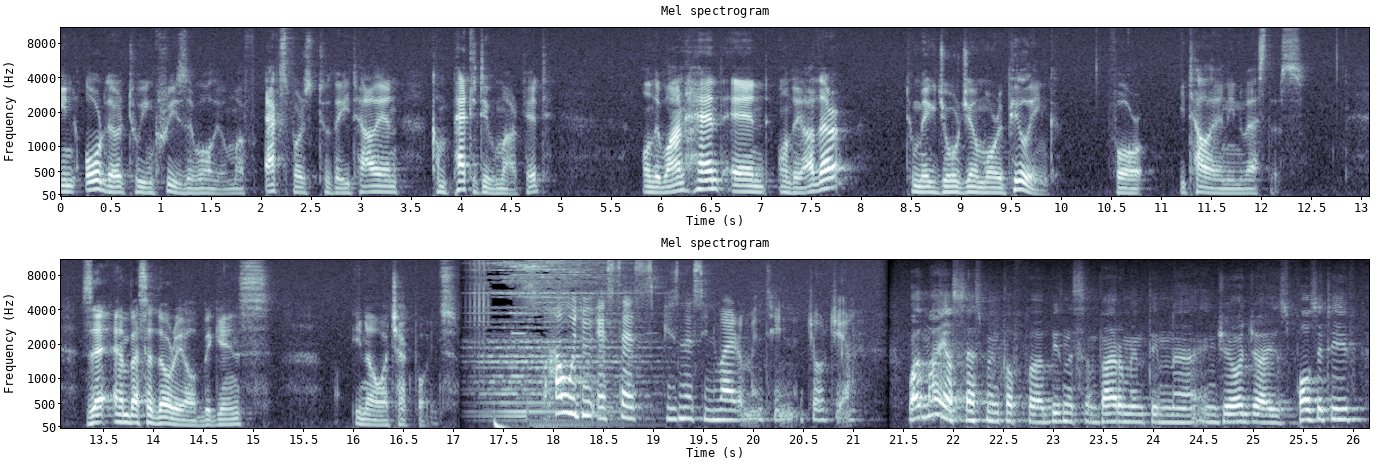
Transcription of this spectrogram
in order to increase the volume of exports to the Italian competitive market on the one hand and on the other to make Georgia more appealing for Italian investors. The ambassadorial begins in our checkpoints. How would you assess business environment in Georgia? Well, my assessment of uh, business environment in, uh, in Georgia is positive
